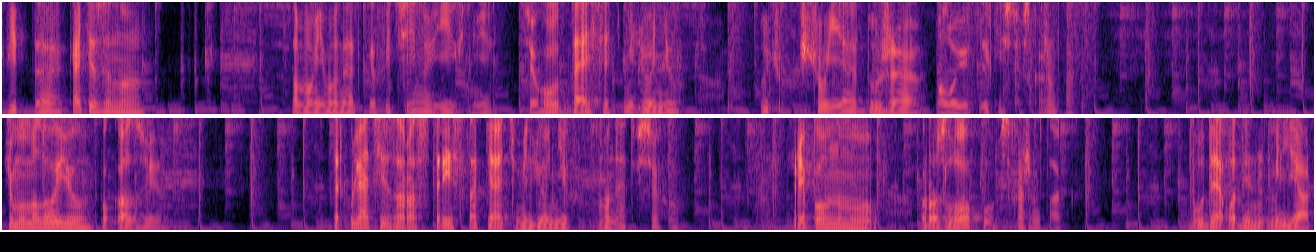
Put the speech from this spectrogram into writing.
від Кетізена, самої монетки офіційної їхньої, всього 10 мільйонів штучок, що є дуже малою кількістю, скажімо так. Чому малою показую. В циркуляції зараз 305 мільйонів монет всього. При повному розлоку, скажімо так, буде 1 мільярд.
